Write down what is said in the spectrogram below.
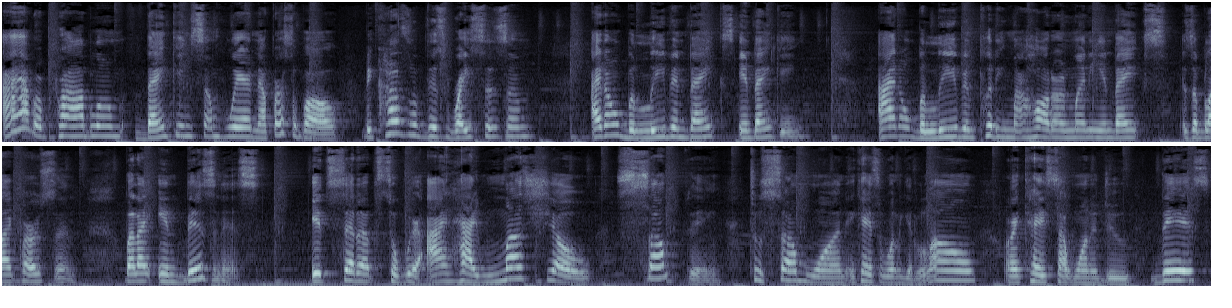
I have a problem banking somewhere. Now, first of all, because of this racism, I don't believe in banks, in banking. I don't believe in putting my hard earned money in banks as a black person. But I, in business, it's set up so where I, I must show something to someone in case I want to get a loan or in case I want to do this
